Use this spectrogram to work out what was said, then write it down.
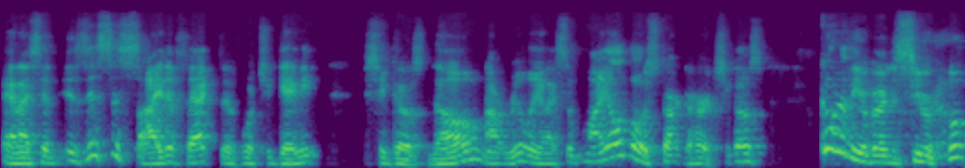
And I said, Is this a side effect of what you gave me? She goes, No, not really. And I said, My elbow's starting to hurt. She goes, Go to the emergency room.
